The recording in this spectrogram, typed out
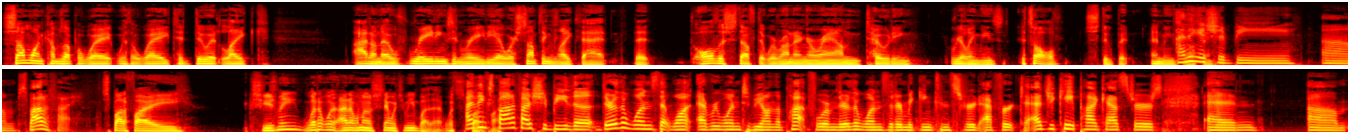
someone comes up a way with a way to do it like, I don't know, ratings in radio or something like that. All the stuff that we're running around toting really means it's all stupid and means. I think nothing. it should be um, Spotify. Spotify. Excuse me. What? I don't understand what you mean by that. What's? Spotify? I think Spotify should be the. They're the ones that want everyone to be on the platform. They're the ones that are making concerted effort to educate podcasters and, um,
